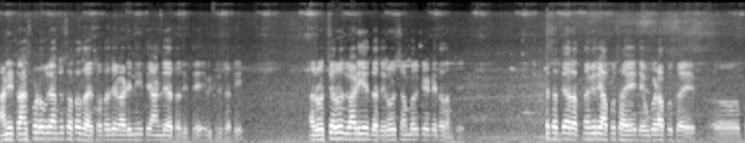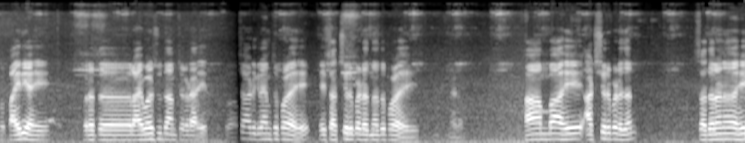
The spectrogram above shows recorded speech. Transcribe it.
आणि ट्रान्सपोर्ट वगैरे आमचं स्वतःच आहे. स्वतःच्या गाडीने ते आणले जातात इथे विक्रीसाठी. रोजच्या रोज गाडी येत जाते. रोज शंभर केट येतात आमचे. सध्या रत्नागिरी हापूस आहे देवगड हापूस आहे पायरी आहे. परत रायवळसुद्धा आमच्याकडे आहेत. साठ ग्रॅमचं फळ आहे. हे सातशे रुपये डझनाचं फळ आहे मॅडम. हा आंबा आहे आठशे रुपये डझन. साधारण हे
